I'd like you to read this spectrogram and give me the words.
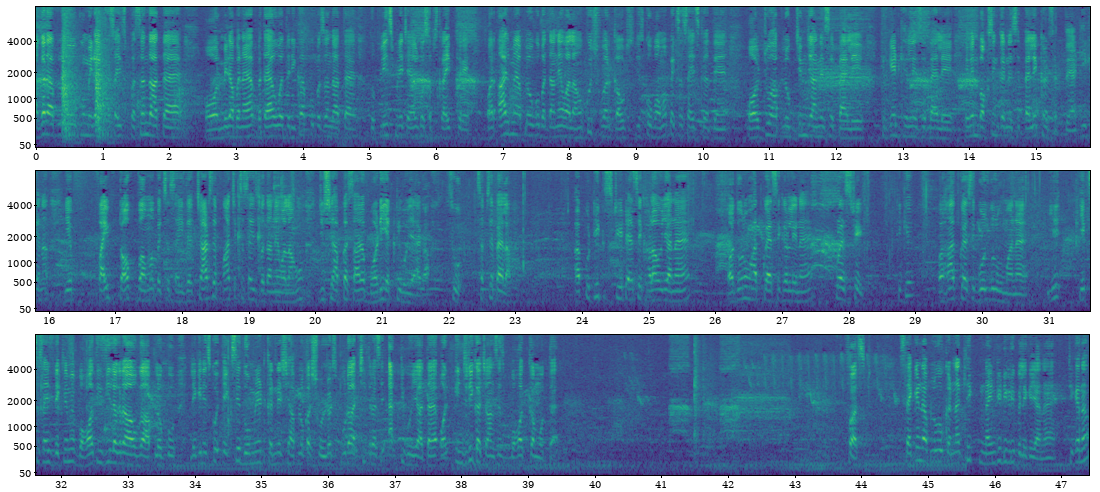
अगर आप लोगों को मेरा एक्सरसाइज पसंद आता है और मेरा बनाया बताया हुआ तरीका आपको पसंद आता है तो प्लीज़ मेरे चैनल को सब्सक्राइब करें। और आज मैं आप लोगों को बताने वाला हूँ कुछ वर्कआउट्स जिसको वार्म अप एक्सरसाइज करते हैं और जो आप लोग जिम जाने से पहले क्रिकेट खेलने से पहले इवन बॉक्सिंग करने से पहले कर सकते हैं ठीक है ना? ये five top warm up exercise है। चार से पाँच एक्सरसाइज बताने वाला हूँ जिससे आपका सारा बॉडी एक्टिव हो जाएगा। सो so, सबसे पहला आपको ठीक स्ट्रेट ऐसे खड़ा हो जाना है और दोनों हाथ को ऐसे कर लेना है पूरा स्ट्रेट ठीक है? और हाथ को ऐसे गोल गोल घुमाना है। ये एक्सरसाइज देखने में बहुत इजी लग रहा होगा आप लोग को, लेकिन इसको एक से दो मिनट करने से आप लोग का शोल्डर्स पूरा अच्छी तरह से एक्टिव हो जाता है और इंजरी का चांसेस बहुत कम होता है। फ़र्स्ट सेकंड आप लोगों को करना ठीक 90 डिग्री पे लेके जाना है, ठीक है ना?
